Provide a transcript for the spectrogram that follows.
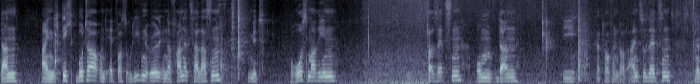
dann einen Stich Butter und etwas Olivenöl in der Pfanne zerlassen, mit Rosmarin versetzen, um dann die Kartoffeln dort einzusetzen. Eine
